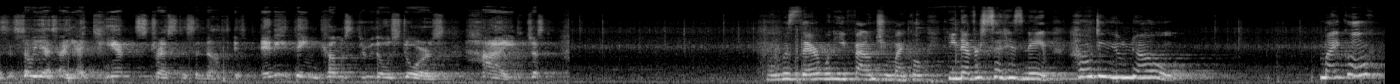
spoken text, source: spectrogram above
so yes, I, I can't stress this enough. If anything comes through those doors, hide. Just I was there when he found you, Michael. He never said his name. How do you know? Michael?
